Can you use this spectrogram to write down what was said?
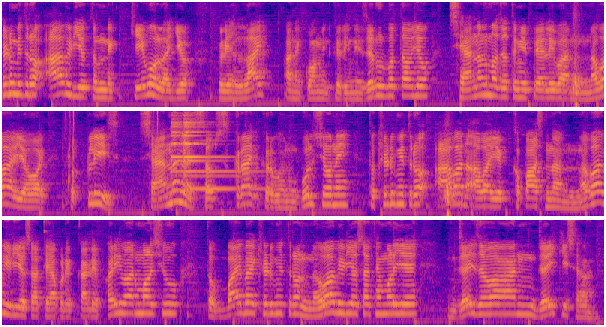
ખેડૂત મિત્રો, આ વીડિયો તમને કેવો લાગ્યો? એ લાઈક અને કોમેન્ટ કરીને જરૂર બતાવજો. ચેનલમાં જો તમે પહેલીવાર નવા આવ્યા હોય, તો પ્લીઝ ચેનલને સબસ્ક્રાઈબ કરવાનું ભૂલશો નહીં. તો ખેડૂત મિત્રો, આવા ને આવા એક કપાસના નવા વીડિયો સાથે આપણે કાલે ફરીવાર મળશું. તો બાય બાય ખેડૂત મિત્રો, નવા વીડિયો સાથે મળીએ. જય જવાન, જય કિસાન.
